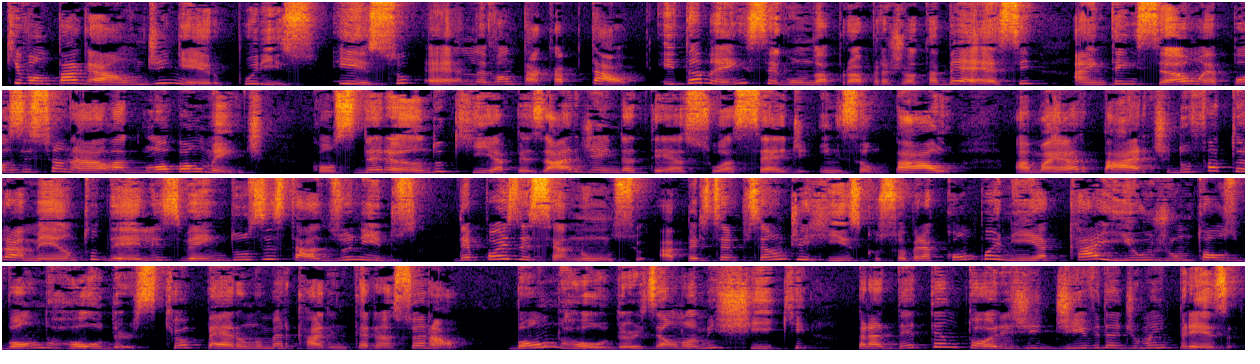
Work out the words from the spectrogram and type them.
que vão pagar um dinheiro por isso. Isso é levantar capital. E também, segundo a própria JBS, a intenção é posicioná-la globalmente, considerando que, apesar de ainda ter a sua sede em São Paulo, a maior parte do faturamento deles vem dos Estados Unidos. Depois desse anúncio, a percepção de risco sobre a companhia caiu junto aos bondholders que operam no mercado internacional. Bondholders é um nome chique para detentores de dívida de uma empresa,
